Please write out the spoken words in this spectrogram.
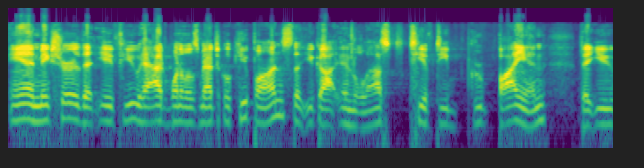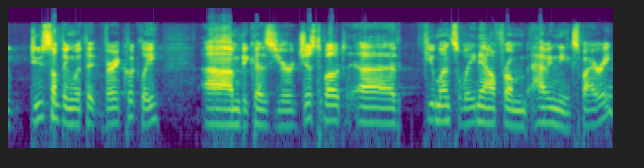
And make sure that if you had one of those magical coupons that you got in the last TFD group buy-in, that you do something with it very quickly, um, because you're just about uh, a few months away now from having the expiry.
